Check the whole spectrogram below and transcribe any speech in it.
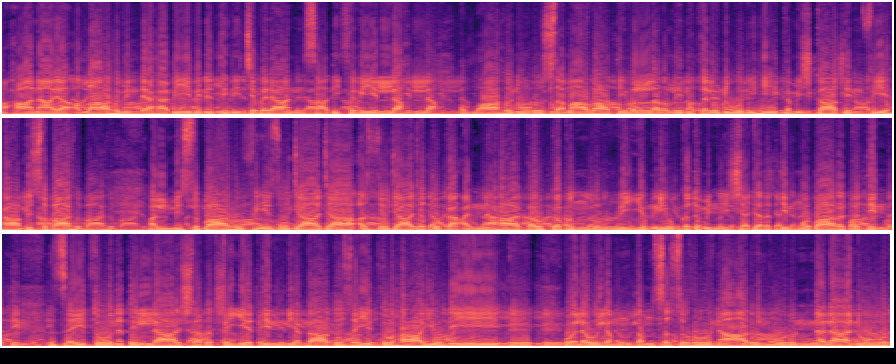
മഹാനായ അള്ളാഹുവിന്റെ ഹബീബിന് തിരിച്ചു വരാൻ സാധിക്കുകയില്ല. അള്ളാഹു നൂറു സമാവാതി വൽ അർളി മസലു നൂരിഹി കമിഷ്കാത്തിൻ ഫീഹാ മിസ്ബാഹു. അൽ മിസ്ബാഹു ഫീ സുജാജ അസ്സുജാജതു കഅന്നഹാ കൗകബുൻ ദുർരിയുൻ യുഖദു മിൻ ശജറത്തിൻ മുബാറകത്തിൻ. സൈതൂനത്തിൻ ലാ ശർഖിയത്തിൻ യകാദു സൈതുഹാ യുലീ. വലൗ ലം തംസസുഹു നാറു നൂറുൻ അലാ നൂർ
